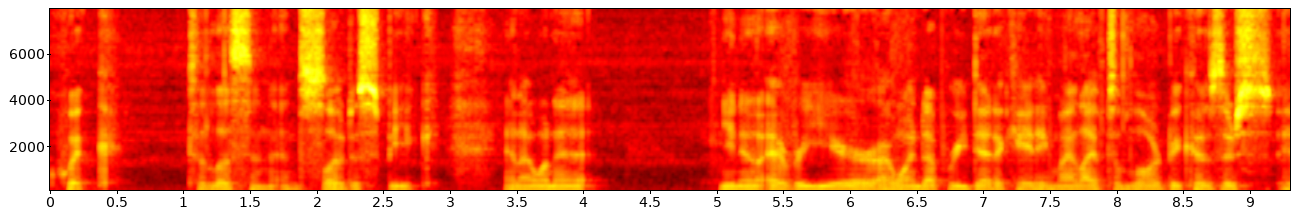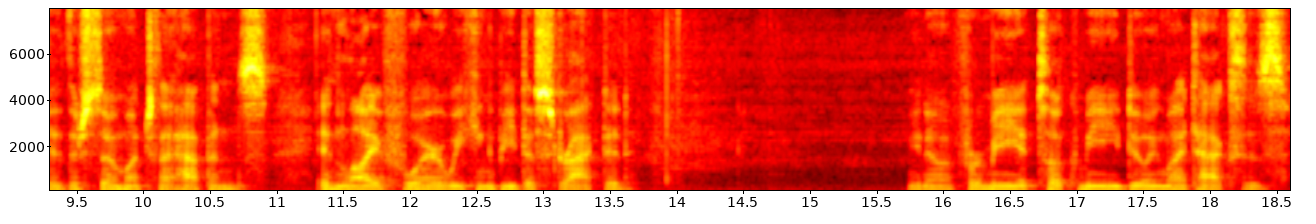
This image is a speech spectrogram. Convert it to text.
quick to listen and slow to speak. And I want to you know, every year I wind up rededicating my life to the Lord because there's there's so much that happens in life where we can be distracted. You know, for me, it took me doing my taxes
